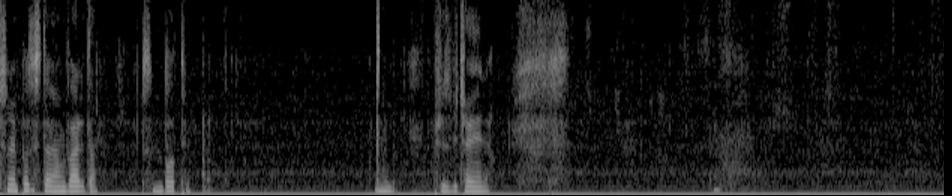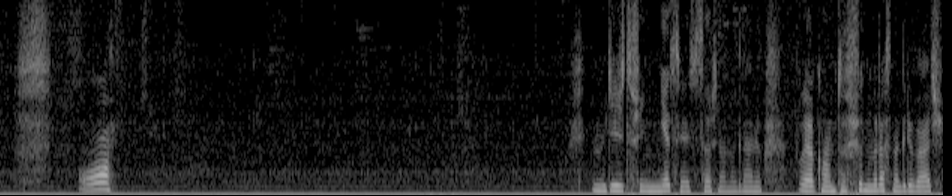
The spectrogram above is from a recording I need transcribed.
W sumie pozostawiam Warda. To są boty. Przyzwyczajenia. O! Mam nadzieję, że to się nie tnie coś na nagraniu, bo jak mam to siódmy raz nagrywać,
